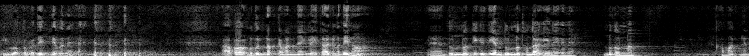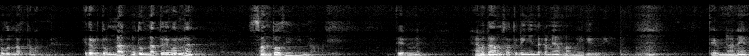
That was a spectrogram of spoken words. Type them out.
කිව්වොත් ඔබ දෙන්නෙම නෑ. ආපහු නොදුන්නත් කමන්නේ කියලා හිතාගෙන දෙනවා. දුන්නොත් දෙක කියන්නේ දුන්නොත් හොඳා කියන එක නේ. නොදුන්නත් කමක් නෑ. නොදුන්නත් කමක් නෑ. ඒකට දුන්නත් නොදුන්නත් ඔයගොල්ලෝ සන්තෝෂයෙන් ඉන්නවා. තේරුණේ? හැමදාම සතුටින් ඉන්න ක්‍රමයක් මම මේ කිව්වේ. තේරුණා නේද?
